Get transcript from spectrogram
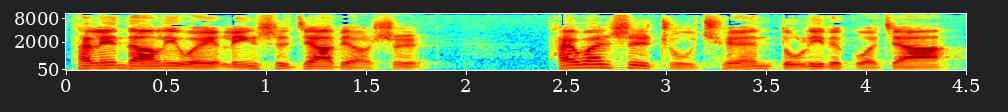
台联党立委林世嘉表示，台湾是主权独立的国家。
